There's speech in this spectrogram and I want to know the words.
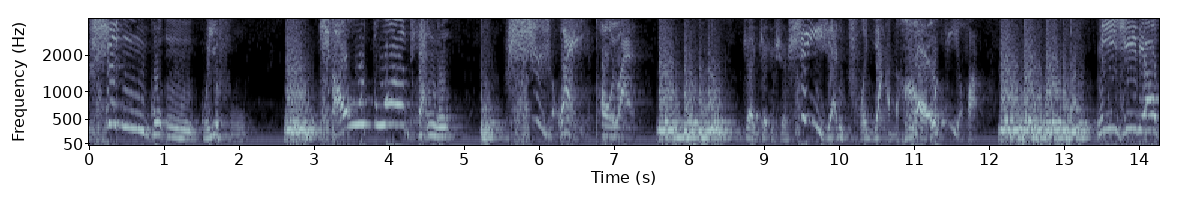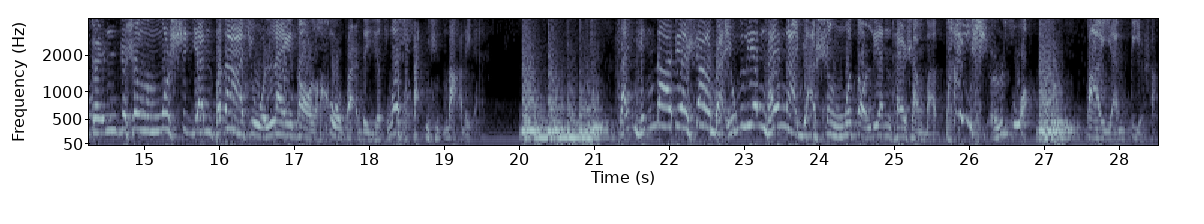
神功鬼斧。巧夺天工，世外桃源，这真是神仙出家的好地方。米奇彪跟着圣母，时间不大就来到了后边的一座三清大殿。三清大殿上边有个莲台，那家圣母到莲台上边盘膝而坐，把眼闭上，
